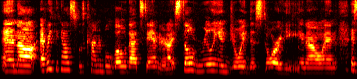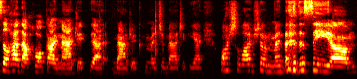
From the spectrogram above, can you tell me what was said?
And uh, everything else was kind of below that standard. I still really enjoyed this story, you know, and it still had that Hawkeye magic, that magic, I mentioned magic again. Watched the live show to see um,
